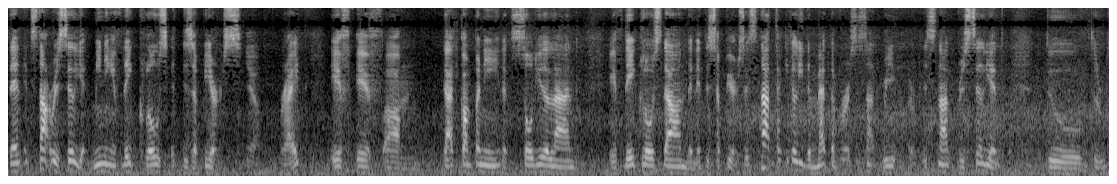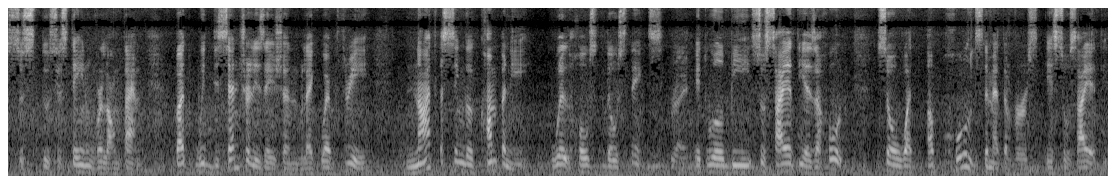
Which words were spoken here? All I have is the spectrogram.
then it's not resilient. Meaning, if they close, it disappears. Yeah. Right. If if um, that company that sold you the land If they close down, then it disappears. It's not technically the metaverse. It's not re- it's not resilient to, to to sustain over a long time. But with decentralization like Web three, not a single company will host those things. Right. It will be society as a whole. So what upholds the metaverse is society.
